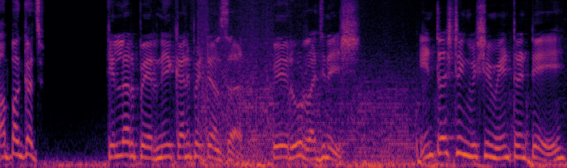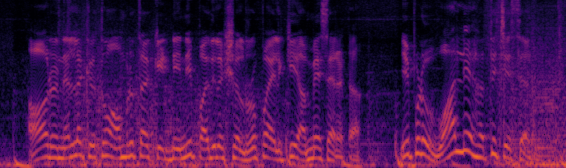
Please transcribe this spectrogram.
ఆ పంకజ్. కిల్లర్ పేరుని కనిపెట్టాం సార్. పేరు రజనీష్. ఇంట్రెస్టింగ్ విషయం ఏంటంటే ఆరు నెలల క్రితం అమృత కిడ్నీని పది లక్షల రూపాయలకి అమ్మేశారట. ఇప్పుడు వాళ్ళే హత్య చేశారు.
